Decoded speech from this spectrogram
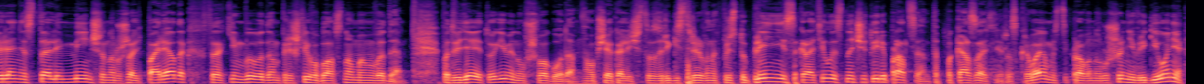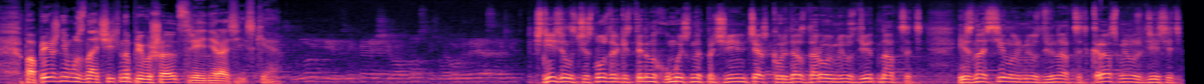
Северяне стали меньше нарушать порядок. К таким выводам пришли в областном МВД. Подведя итоги минувшего года, общее количество зарегистрированных преступлений сократилось на 4%. Показатели раскрываемости правонарушений в регионе по-прежнему значительно превышают среднероссийские. Снизилось число зарегистрированных умышленных причинений тяжкого вреда здоровью минус 19, изнасилований минус 12, крас минус 10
